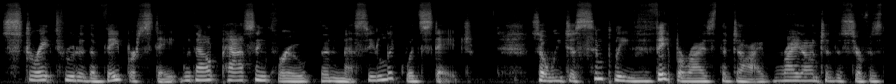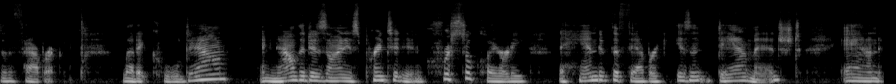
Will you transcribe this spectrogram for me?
straight through to the vapor state without passing through the messy liquid stage. So we just simply vaporize the dye right onto the surface of the fabric. Let it cool down and now the design is printed in crystal clarity. The hand of the fabric isn't damaged, and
